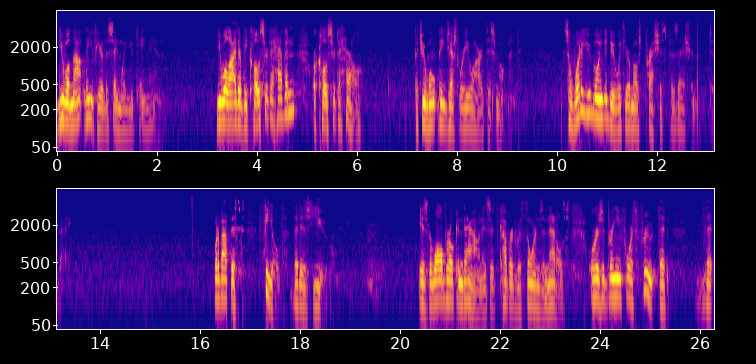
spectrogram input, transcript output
You will not leave here the same way you came in. You will either be closer to heaven or closer to hell, but you won't be just where you are at this moment. So, what are you going to do with your most precious possession today? What about this field that is you? Is the wall broken down? Is it covered with thorns and nettles? Or is it bringing forth fruit that, that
